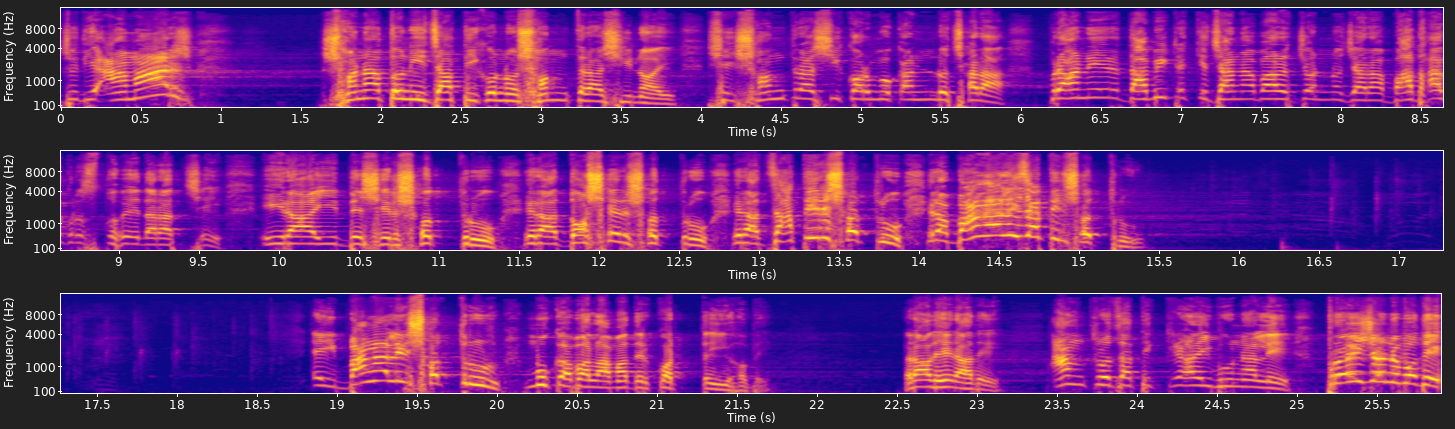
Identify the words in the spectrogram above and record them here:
যদি আমার সনাতনী জাতি কোনো সন্ত্রাসী নয়, সেই সন্ত্রাসী কর্মকাণ্ড ছাড়া প্রাণের দাবিটাকে জানাবার জন্য যারা বাধাগ্রস্ত হয়ে দাঁড়াচ্ছে এরা এই দেশের শত্রু, এরা দশের শত্রু, এরা জাতির শত্রু, এরা বাঙালি জাতির শত্রু। এই বাঙালির শত্রুর মোকাবেলা আমাদের করতেই হবে। রাধে রাধে। আন্তর্জাতিক ট্রাইব্যুনালে প্রয়োজন বোধে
